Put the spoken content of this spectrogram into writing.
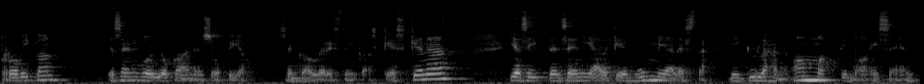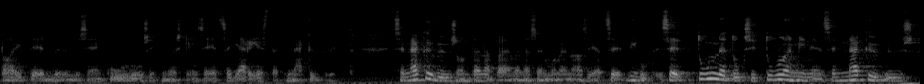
provikan, ja sen voi jokainen sopia sen mm. galleristin kanssa keskenään. Ja sitten sen jälkeen mun mielestä, niin kyllähän ammattimaiseen taiteen myymiseen kuuluu sitten myöskin se, että sä järjestät näkyvyyttä. Se näkyvyys on tänä päivänä semmoinen asia, että se, niin kuin, se tunnetuksi tuleminen, se näkyvyys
